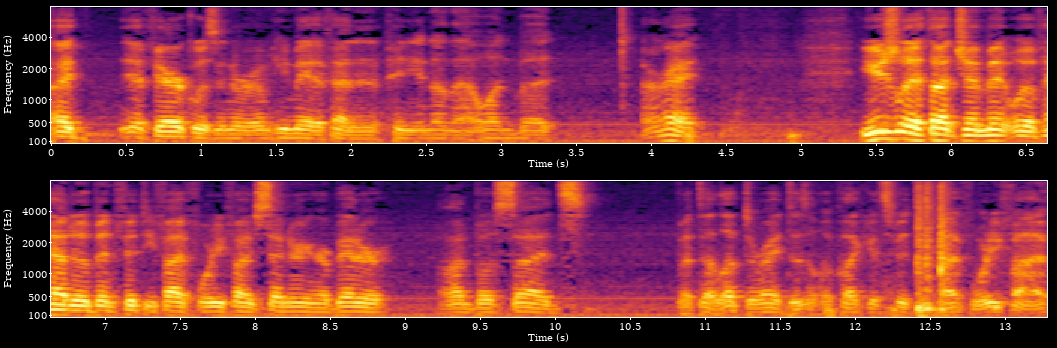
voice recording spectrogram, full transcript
I if Eric was in the room, he may have had an opinion on that one, but all right. Usually I thought gem mint would have had to have been 55 45 centering or better on both sides, but that left to right doesn't look like it's 55 45.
